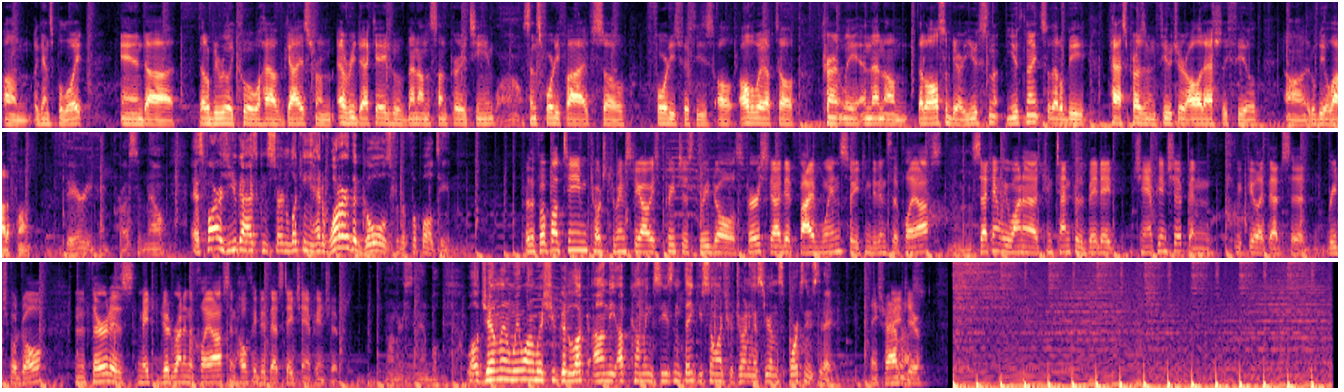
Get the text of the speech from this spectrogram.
um, against Beloit. And uh, that'll be really cool. We'll have guys from every decade who have been on the Sun Prairie team wow. since 45, so 40s, 50s, all, all the way up till currently. And then um, that'll also be our youth, youth night, so that'll be past, present, and future, all at Ashley Field. Uh, it'll be a lot of fun. Very impressive. Now, as far as you guys concerned, looking ahead, what are the goals for the football team? For the football team, Coach Kaminsky always preaches three goals. First, you gotta get five wins so you can get into the playoffs. Mm-hmm. Second, we want to contend for the Big Eight championship, and we feel like that's a reachable goal. And the third is make a good run in the playoffs and hopefully get that state championship. Understandable. Well, gentlemen, we want to wish you good luck on the upcoming season. Thank you so much for joining us here on the Sports News today. Thanks for having Thank us. You.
